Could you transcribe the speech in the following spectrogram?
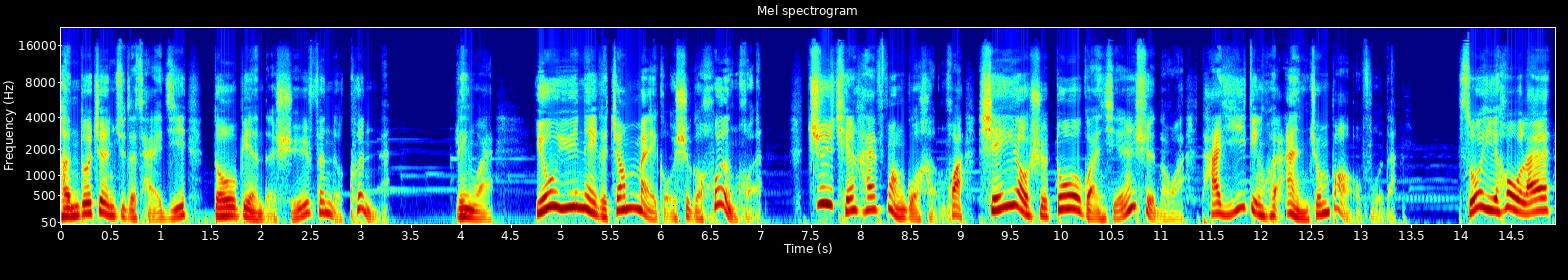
很多证据的采集都变得十分的困难。另外，由于那个张卖狗是个混混，之前还放过狠话，谁要是多管闲事的话，他一定会暗中报复的。所以后来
